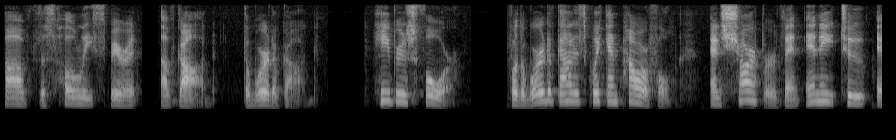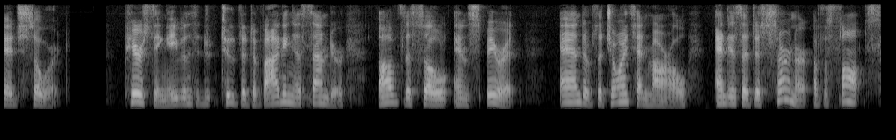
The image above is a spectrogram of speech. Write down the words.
of the Holy Spirit of God, the Word of God. Hebrews 4 For the Word of God is quick and powerful and sharper than any two edged sword, piercing even to the dividing asunder of the soul and spirit, and of the joints and marrow, and is a discerner of the thoughts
